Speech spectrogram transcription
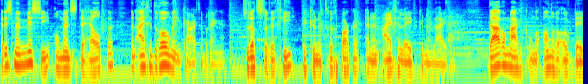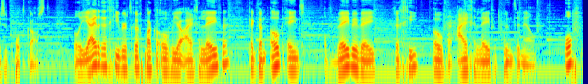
Het is mijn missie om mensen te helpen hun eigen dromen in kaart te brengen, zodat ze de regie weer kunnen terugpakken en hun eigen leven kunnen leiden. Daarom maak ik onder andere ook deze podcast. Wil jij de regie weer terugpakken over jouw eigen leven? Kijk dan ook eens op www.regieovereigenleven.nl of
